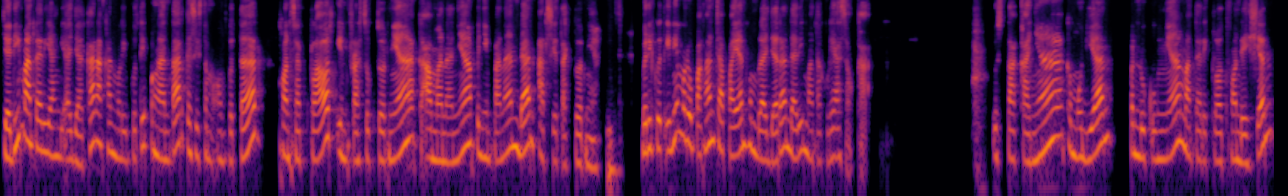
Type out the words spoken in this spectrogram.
Jadi materi yang diajarkan akan meliputi pengantar ke sistem komputer, konsep cloud, infrastrukturnya, keamanannya, penyimpanan, dan arsitekturnya. Berikut ini merupakan capaian pembelajaran dari mata kuliah SOKA. Pustakanya, kemudian pendukungnya materi Cloud Foundation,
